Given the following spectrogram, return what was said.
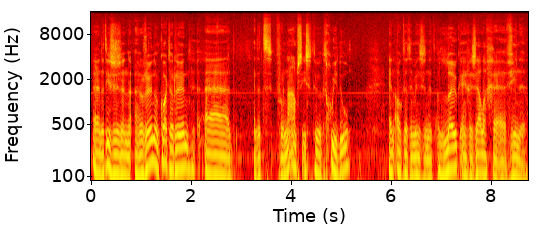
En dat is dus een, een run, een korte run. En het voornaamste is natuurlijk het goede doel. En ook dat de mensen het leuk en gezellig eh, vinden.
